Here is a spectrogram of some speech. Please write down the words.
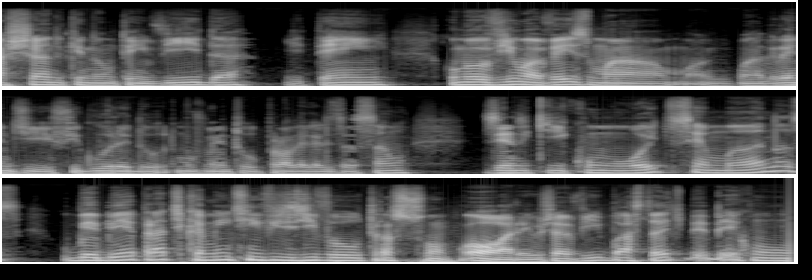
achando que não tem vida, e tem. Como eu vi uma vez uma, uma, uma grande figura do, do movimento pró-legalização, dizendo que com oito semanas o bebê é praticamente invisível ao ultrassom. Ora, eu já vi bastante bebê com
